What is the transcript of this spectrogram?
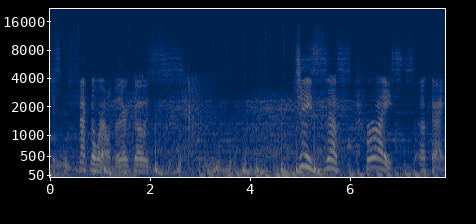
Just infect the world. There it goes... Jesus Christ! Okay.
